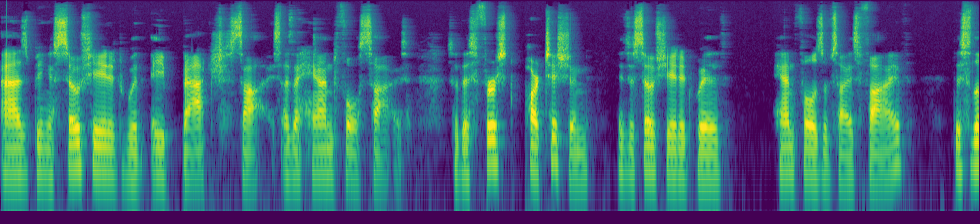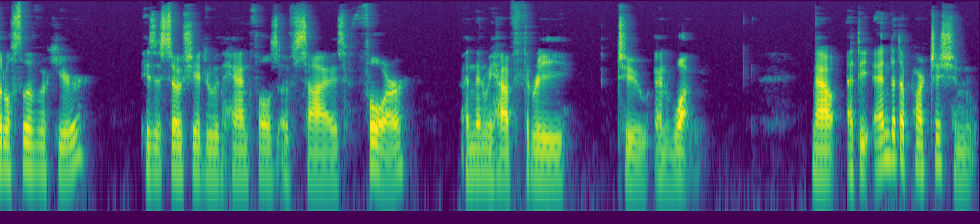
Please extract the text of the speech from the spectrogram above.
as being associated with a batch size, as a handful size. So this first partition is associated with handfuls of size 5. This little sliver here is associated with handfuls of size 4, and then we have 3, 2, and 1. Now, at the end of the partition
